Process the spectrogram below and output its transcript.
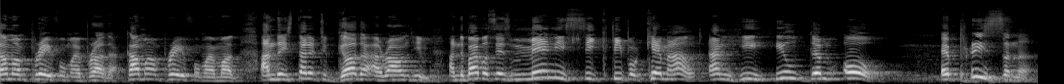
Come and pray for my brother. Come and pray for my mother. And they started to gather around him. And the Bible says many sick people came out and he healed them all. a prisoner.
